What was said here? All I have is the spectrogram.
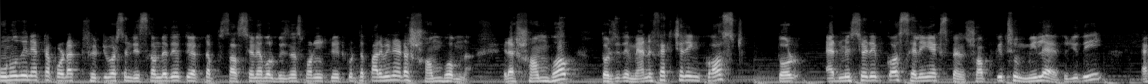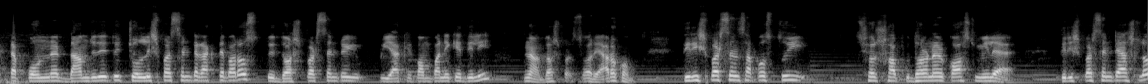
কোনোদিন একটা প্রোডাক্ট ফিফটি পার্সেন্ট ডিসকাউন্টে দিয়ে তুই একটা সাস্টেনেবল বিজনেস মডেল ক্রিয়েট করতে পারবি না, এটা সম্ভব না। এটা সম্ভব, তোর যদি ম্যানুফ্যাকচারিং কস্ট তোর অ্যাডমিনিস্ট্রেটিভ কস্ট সেলিং এক্সপেন্স সবকিছু মিলে তুই যদি একটা পণ্যের দাম যদি তুই চল্লিশ পার্সেন্টে রাখতে পারোস, তুই দশ পার্সেন্ট ওই ইয়াকে কোম্পানিকে দিলি, না, দশ সরি আরও কম। তিরিশ পার্সেন্ট সাপোজ তুই সব ধরনের কস্ট মিলে তিরিশ পার্সেন্টে আসলো,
